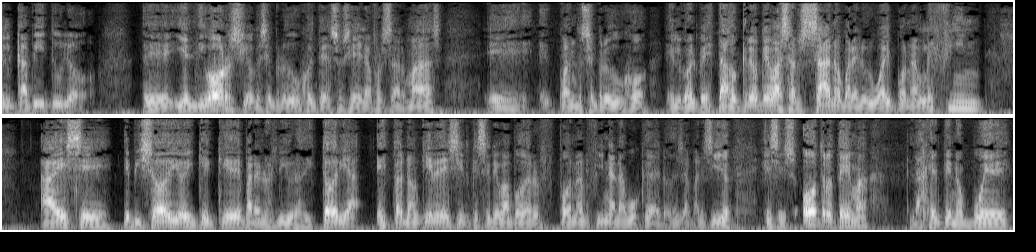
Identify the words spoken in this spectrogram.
el capítulo eh, y el divorcio que se produjo entre la sociedad y las Fuerzas Armadas eh, cuando se produjo el golpe de Estado. Creo que va a ser sano para el Uruguay ponerle fin a ese episodio y que quede para los libros de historia. Esto no quiere decir que se le va a poder poner fin a la búsqueda de los desaparecidos. Ese es otro tema. La gente no puede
